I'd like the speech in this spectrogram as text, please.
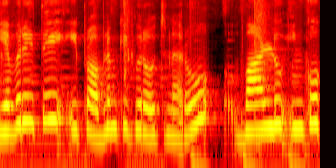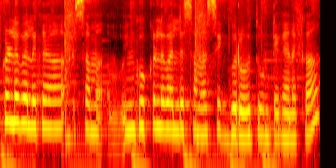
ఎవరైతే ఈ ప్రాబ్లంకి గురవుతున్నారో వాళ్ళు ఇంకొకళ్ళ వల్ల సమ ఇంకొకళ్ళ వల్ల సమస్యకు గురవుతుంటే కనుక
